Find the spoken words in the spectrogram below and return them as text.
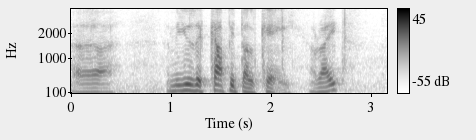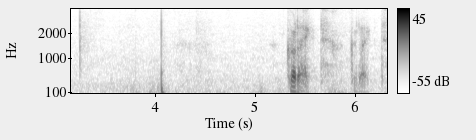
Uh, let me use a capital K, all right? Correct, correct.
